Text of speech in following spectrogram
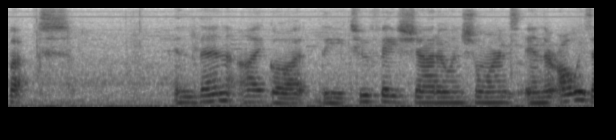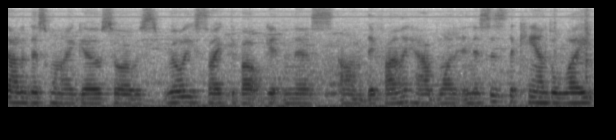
But and then I got the Too Faced Shadow Insurance, and they're always out of this when I go, so I was really psyched about getting this. Um, they finally have one, and this is the Candlelight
